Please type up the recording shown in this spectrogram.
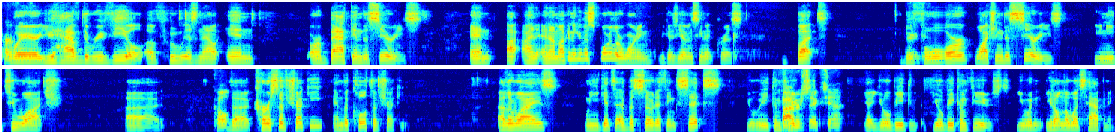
Perfect. where you have the reveal of who is now in or back in the series, and I, I and I'm not going to give a spoiler warning because you haven't seen it, Chris. But Very good. before watching this series, you need to watch uh, Colt. the Curse of Chucky and the Cult of Chucky. Otherwise, when you get to episode, I think six, you'll be confused. Five or six, yeah. Yeah, you'll be you'll be confused. You wouldn't you don't know what's happening.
